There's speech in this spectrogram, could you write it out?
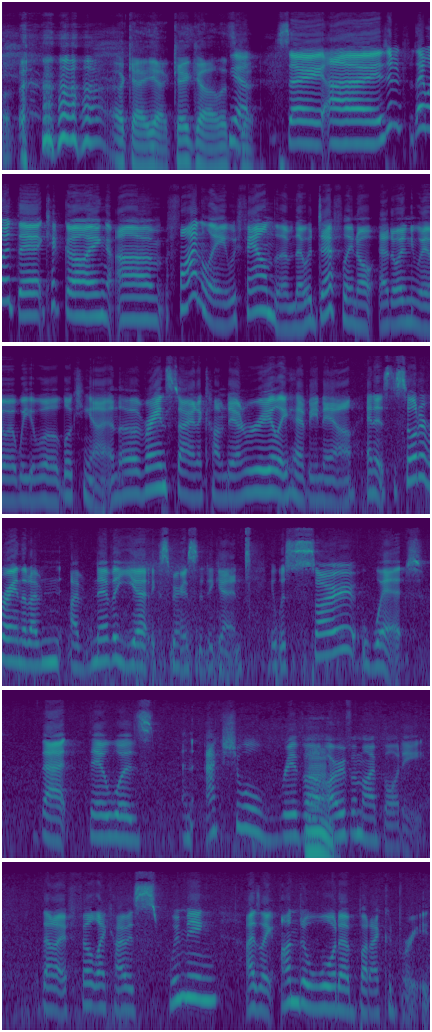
okay, yeah, keep going. Let's Yeah. go. So uh, they weren't there. Kept going. Um, finally, we found them. They were definitely not at anywhere where we were looking at, and the rain's starting to come down really heavy now. And it's the sort of rain that I've n- I've never yet experienced it again. It was so wet that there was an actual river over my body that I felt like I was swimming. I was like underwater, but I could breathe.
